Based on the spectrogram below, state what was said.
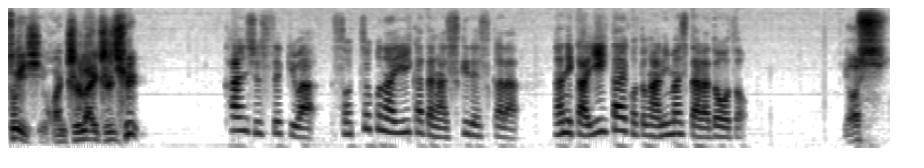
最喜欢直来直去。菅主席は率直な言い方が好きですから、何か言いたいことがありましたらどうぞ。よし。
